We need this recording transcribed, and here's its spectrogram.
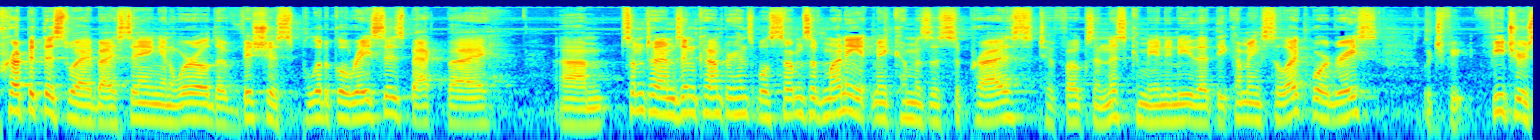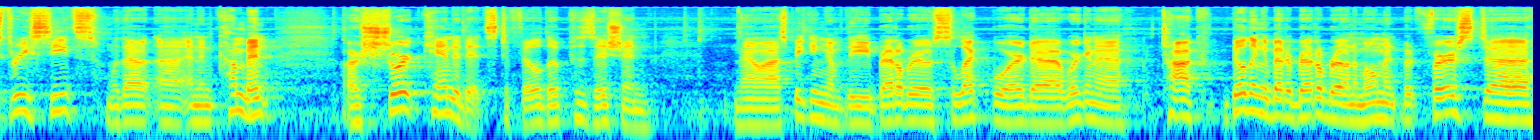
prep it this way by saying, in a world of vicious political races backed by um, sometimes incomprehensible sums of money, it may come as a surprise to folks in this community that the coming Select Board race, which fe- features three seats without uh, an incumbent, are short candidates to fill the position. Now, uh, speaking of the Brattleboro Select Board, uh, we're going to talk building a better Brattleboro in a moment. But first, uh,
